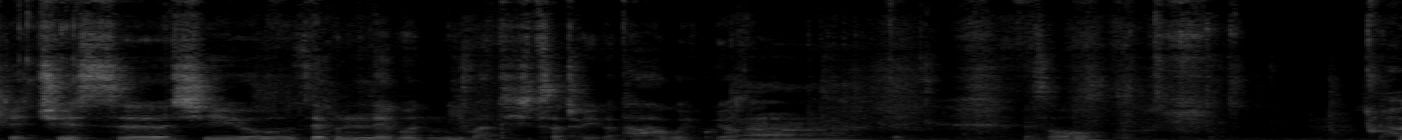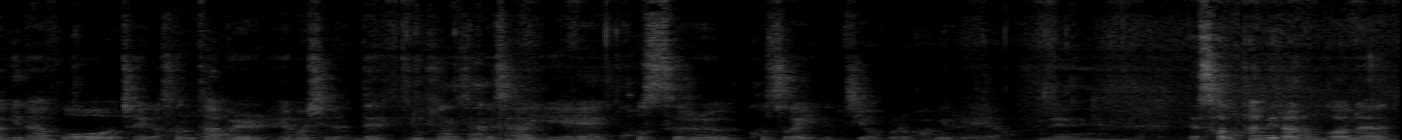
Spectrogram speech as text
이제 GS, CU, 세븐일레븐, 이마트 24 저희가 다 하고 있고요. 아 그래서 확인하고 저희가 선탑을 해보시는데 우선 그 선사. 사이에 코스를 코스가 있는지 여부를 확인을 해요. 네. 근데 선탑이라는 거는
